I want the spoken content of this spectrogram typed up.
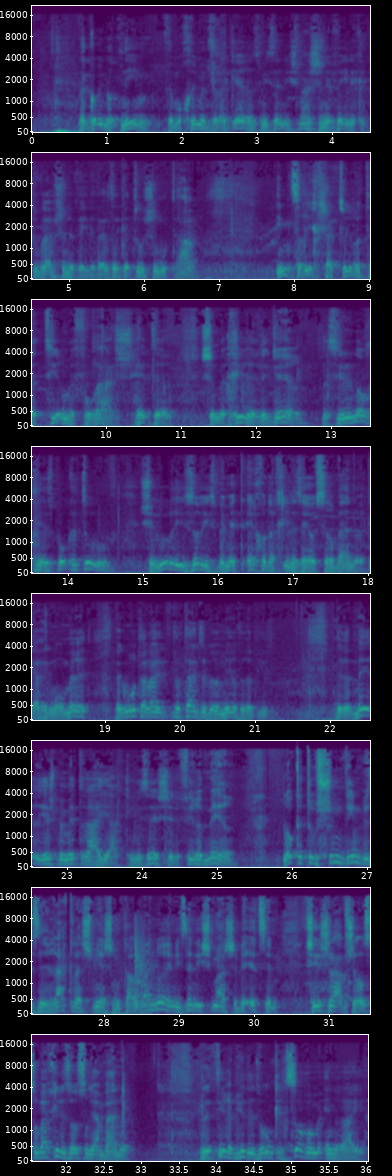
לגוי נותנים ומוכרים את זה לגר, אז מזה נשמע שנבלה, כתוב לאו של נבלה, ועל זה כתוב שמותר. אם צריך שהתוירו תתיר מפורש, התר של מחירה לגר, נשיא לנוכי, אז פה כתוב שלולא איזויס באמת איך עוד אכיל זה היה אוסר בענוי. ככה הגמור אומרת, והגמור נתן את זה ברמר ורב יהודה. ברמר יש באמת ראייה, כי מזה שלפי רמר לא כתוב שום דין בזה רק להשמיע שמותר בענוע, מזה נשמע שבעצם כשיש שלב שאוסר באכילה זה אוסר גם בענוע. ולפי רבי יהודה דבורם ככסוב אין ראייה.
